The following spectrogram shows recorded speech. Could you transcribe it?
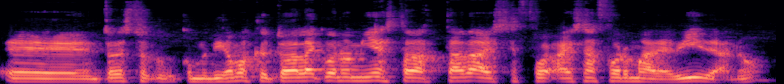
Eh, entonces, como digamos que toda la economía está adaptada a, esa forma de vida, ¿no?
